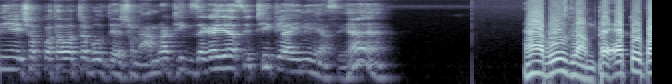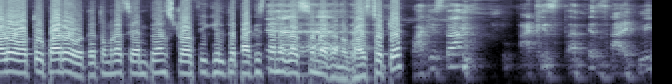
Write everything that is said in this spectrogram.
নিয়ে এইসব কথাবার্তা বলতে এসো না। আমরা ঠিক জায়গায় আছি ঠিক লাইনেই আছি হ্যাঁ? হ্যাঁ বুঝলাম। তা এত পারো অত পারো তা তোমরা চ্যাম্পিয়ন্স ট্রফি খেলতে পাকিস্তানে যাচ্ছ না কেন? ভয়েস চটে? পাকিস্তান পাকিস্তানে যায়নি।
